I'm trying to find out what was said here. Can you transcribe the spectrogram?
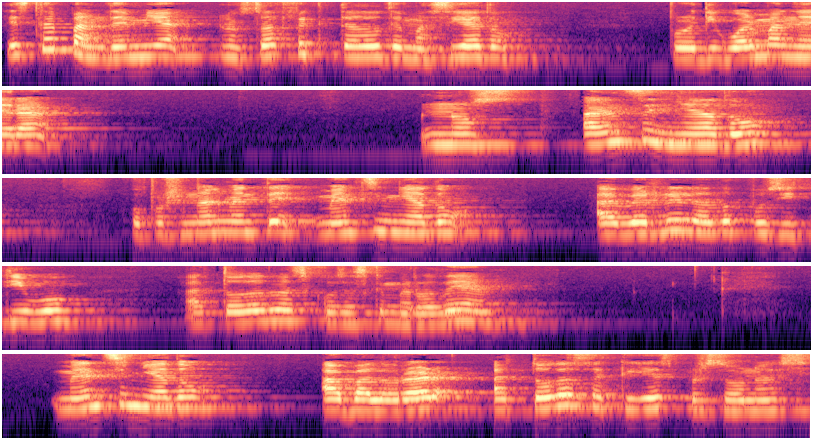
Esta pandemia nos ha afectado demasiado, pero de igual manera nos ha enseñado, o personalmente me ha enseñado a verle lado positivo a todas las cosas que me rodean me ha enseñado a valorar a todas aquellas personas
